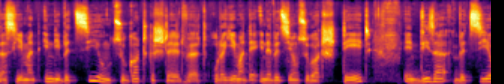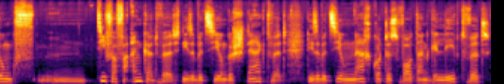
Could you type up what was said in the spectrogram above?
dass jemand in die Beziehung zu Gott gestellt wird oder jemand, der in der Beziehung zu Gott steht, in dieser Beziehung tiefer verankert wird, diese Beziehung gestärkt wird, diese Beziehung nach Gottes Wort dann gelebt wird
